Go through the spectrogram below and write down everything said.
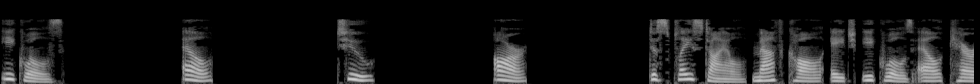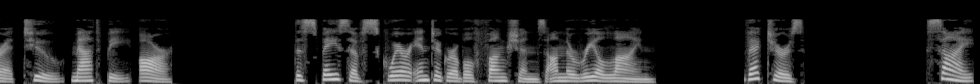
equals L 2 R Display style math call H equals L caret two Math B R the space of square integrable functions on the real line. Vectors psi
